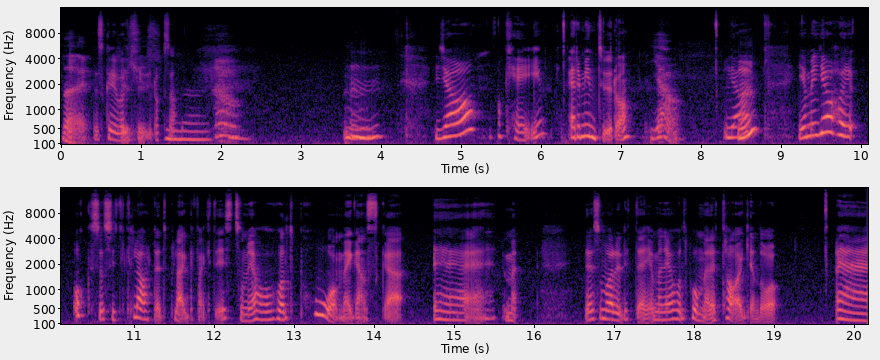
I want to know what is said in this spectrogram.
Nej. Det ska ju vara Precis. kul också. Mm. Ja, okej. Är det min tur då? Ja. Ja. Mm. ja, men jag har ju också sytt klart ett plagg faktiskt som jag har hållit på med ganska... Eh, med, det som varit lite, ja men jag har hållit på med det ett tag ändå. Eh,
